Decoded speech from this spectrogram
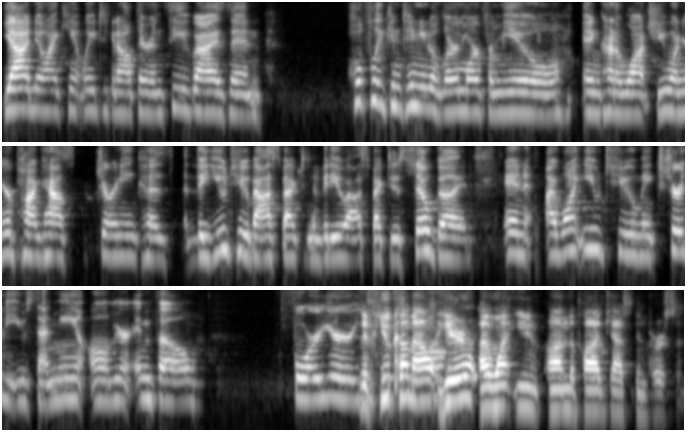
yeah, no, I can't wait to get out there and see you guys and hopefully continue to learn more from you and kind of watch you on your podcast journey because the YouTube aspect and the video aspect is so good. And I want you to make sure that you send me all of your info for your. If you come out here, I want you on the podcast in person.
